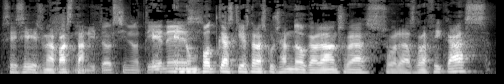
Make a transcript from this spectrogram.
Sí, sí, es una pasta. monitor si no En- tienes. En un podcast que yo estaba escuchando que hablaban sobre las, sobre las gráficas,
